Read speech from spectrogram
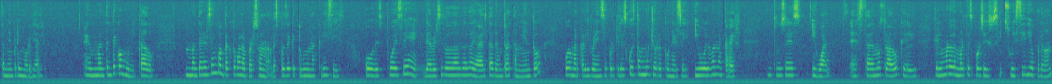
también primordial. Eh, mantente comunicado, mantenerse en contacto con la persona después de que tuvo una crisis o después de, de haber sido dada de alta de un tratamiento puede marcar diferencia porque les cuesta mucho reponerse y vuelvan a caer. Entonces, igual, está demostrado que el que el número de muertes por suicidio perdón,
